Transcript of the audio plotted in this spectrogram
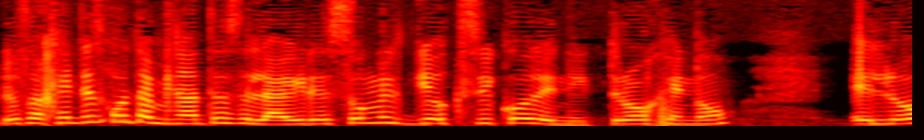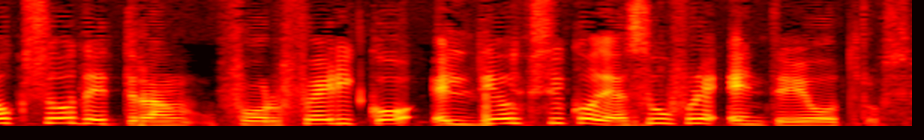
Los agentes contaminantes del aire son el dióxido de nitrógeno, el óxido de transforférico, el dióxido de azufre, entre otros.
